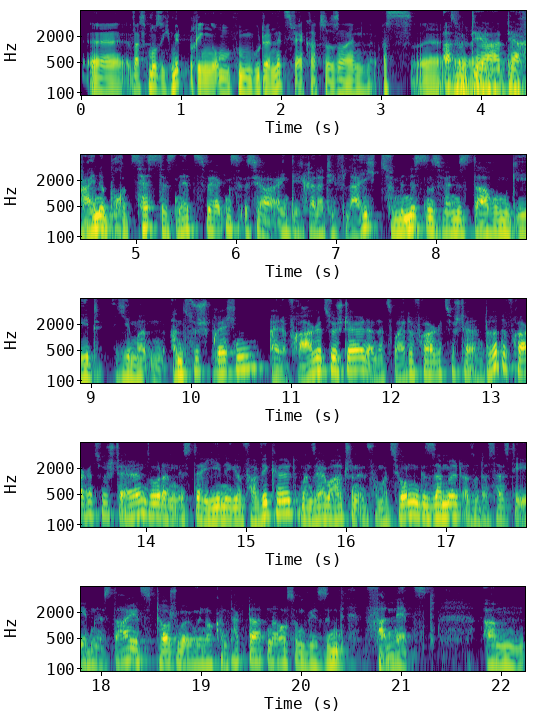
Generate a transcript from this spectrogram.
äh, was muss ich mitbringen, um ein guter Netzwerker zu sein? Was, äh, also der der reine Prozess des Netzwerkens ist ja eigentlich relativ leicht, zumindestens wenn es darum geht, jemanden anzusprechen, eine Frage zu stellen, eine zweite Frage zu stellen, eine dritte Frage zu stellen. So, dann ist derjenige verwickelt. Man selber hat schon Informationen gesammelt. Also das heißt, die Ebene ist da. Jetzt tauschen wir irgendwie noch Kontaktdaten aus und wir sind vernetzt. Ähm,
